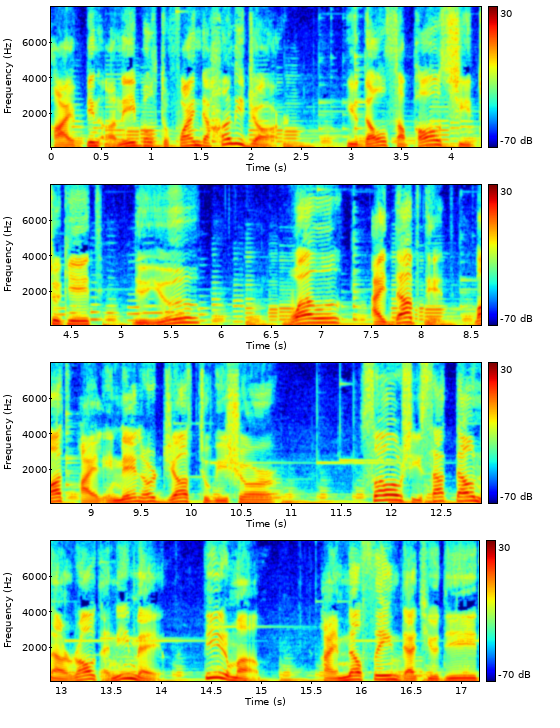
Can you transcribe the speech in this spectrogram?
I've been unable to find the honey jar. You don't suppose she took it, do you? Well, I doubt it, but I'll email her just to be sure. So she sat down and wrote an email. Dear Mom, I'm not saying that you did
